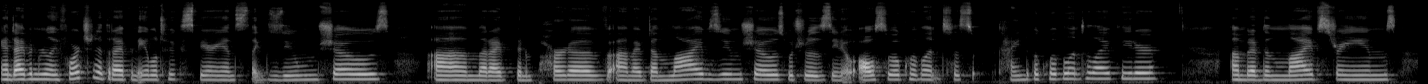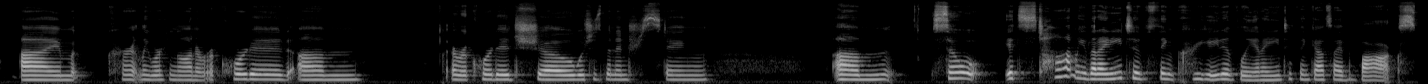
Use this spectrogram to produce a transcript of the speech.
And I've been really fortunate that I've been able to experience like Zoom shows um, that I've been a part of. Um, I've done live Zoom shows, which was, you know, also equivalent to kind of equivalent to live theater. Um, but I've done live streams. I'm currently working on a recorded um, a recorded show, which has been interesting. Um, so it's taught me that I need to think creatively and I need to think outside the box.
